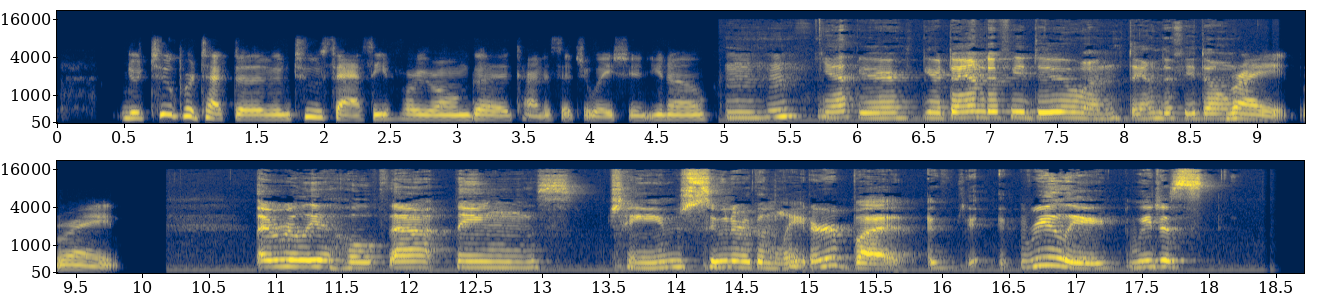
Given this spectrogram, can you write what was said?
you're too protective and too sassy for your own good kind of situation, you know. Mm Mhm. Yep, you're you're damned if you do and damned if you don't. Right, right. I really hope that things change sooner than later, but really we just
